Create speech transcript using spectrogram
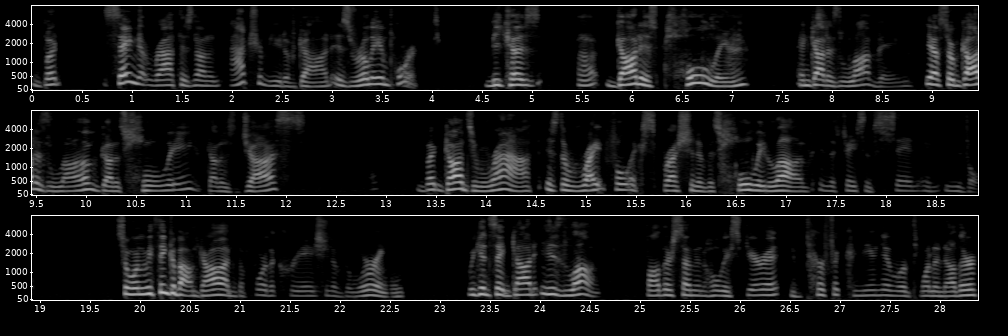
But saying that wrath is not an attribute of God is really important because uh, God is holy and God is loving. Yeah, so God is love, God is holy, God is just. But God's wrath is the rightful expression of his holy love in the face of sin and evil. So when we think about God before the creation of the world, we can say God is love, Father, Son, and Holy Spirit in perfect communion with one another,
